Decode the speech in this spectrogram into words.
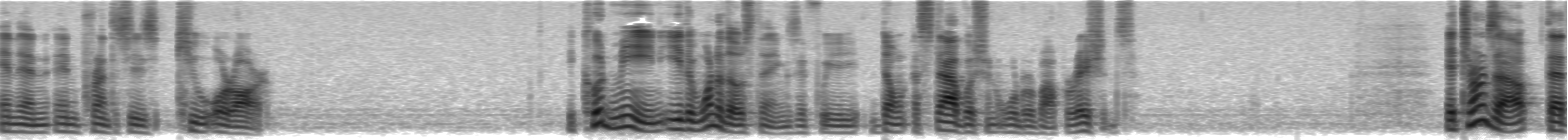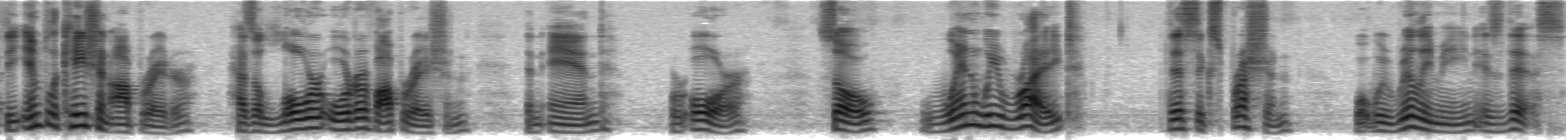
and then in parentheses Q or R? It could mean either one of those things if we don't establish an order of operations. It turns out that the implication operator has a lower order of operation than AND or OR, so when we write this expression, what we really mean is this.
